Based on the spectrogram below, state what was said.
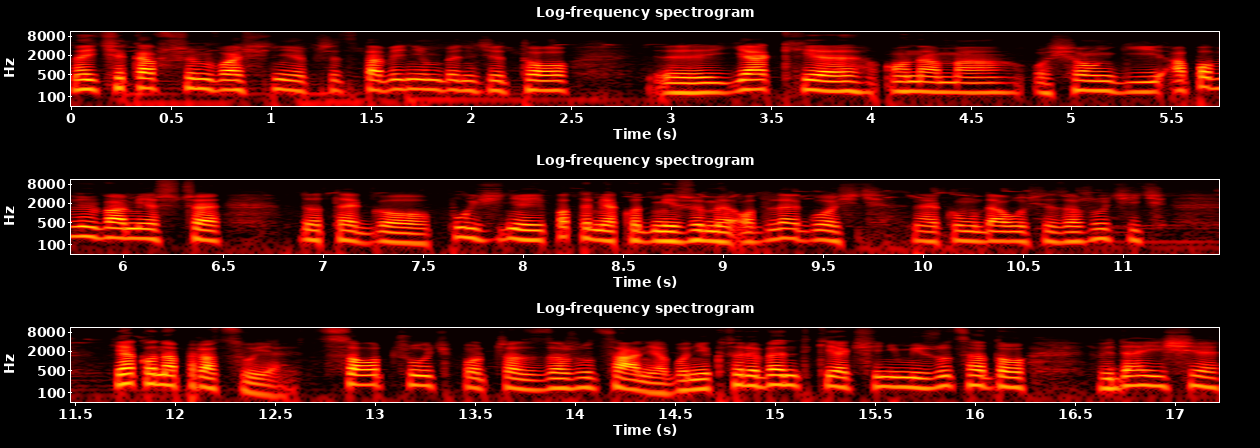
najciekawszym właśnie przedstawieniem będzie to, y, jakie ona ma osiągi, a powiem Wam jeszcze do tego później, potem jak odmierzymy odległość, na jaką udało się zarzucić, jak ona pracuje, co czuć podczas zarzucania, bo niektóre wędki jak się nimi rzuca, to wydaje się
